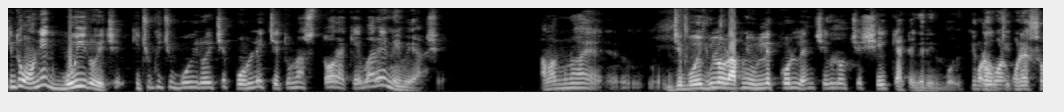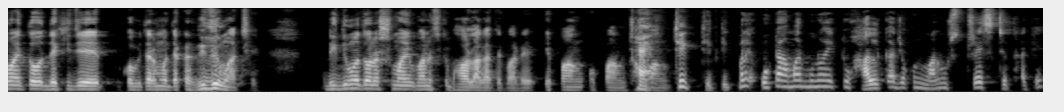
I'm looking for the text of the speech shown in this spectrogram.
কিন্তু অনেক বই রয়েছে কিছু কিছু বই রয়েছে পড়লে চেতনা স্তর একেবারে নেমে আসে। আমার মনে হয় যে বইগুলোর আপনি উল্লেখ করলেন সেগুলো হচ্ছে সেই ক্যাটাগরির বই। কিন্তু অনেক সময় তো দেখি যে কবিতার মধ্যে একটা রিদম আছে। রিদমও তো অনেক সময় মানুষকে ভালো লাগাতে পারে এপাং ওপাং হ্যাঁ ঝপাং। ঠিক ঠিক ঠিক। মানে ওটা আমার মনে হয় একটু হালকা যখন মানুষ স্ট্রেসড থাকে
